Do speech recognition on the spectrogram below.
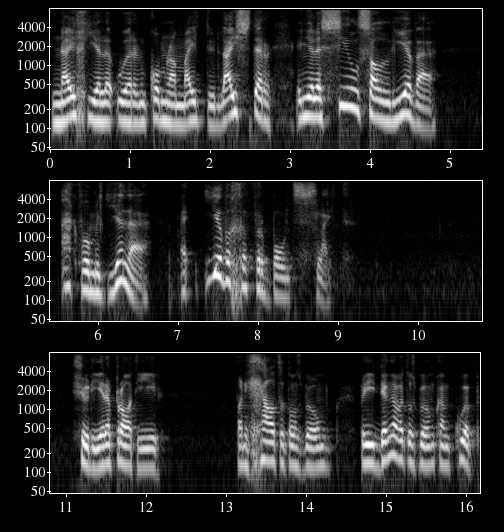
Neig julle oor en kom na my toe. Luister en julle siel sal lewe. Ek wil met julle 'n ewige verbond sluit. Sjoe, die Here praat hier van die geld wat ons by hom by die dinge wat ons by hom kan koop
